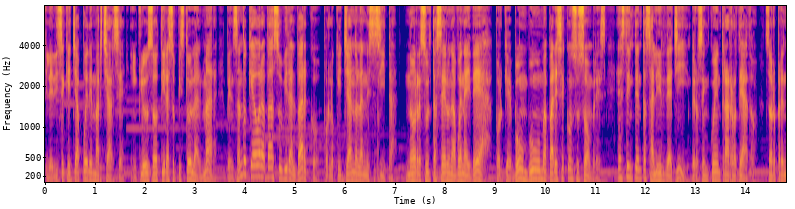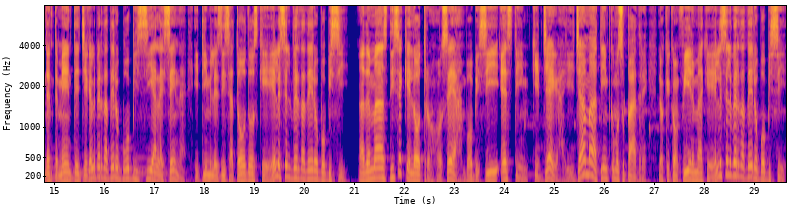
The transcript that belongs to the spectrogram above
y le dice que ya puede marcharse. Incluso tira su pistola al mar, pensando que ahora va a subir al barco, por lo que ya no la necesita. No resulta ser una buena idea, porque Boom Boom aparece con sus hombres. Este intenta salir de allí, pero se encuentra rodeado. Sorprendentemente, llega el verdadero Bobby C a la escena, y Tim les dice a todos que él es el verdadero Bobby C. Además, dice que el otro, o sea, Bobby C, es Tim. Kid llega y llama a Tim como su padre, lo que confirma que él es el verdadero Bobby C.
